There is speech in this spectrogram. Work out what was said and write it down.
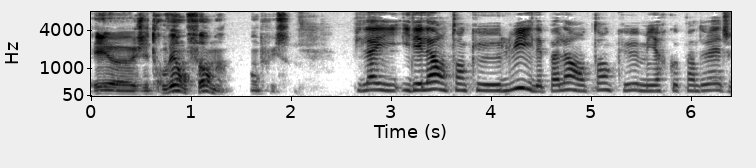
Et euh, j'ai trouvé en forme, en plus. Puis là, il, il est là en tant que lui, il est pas là en tant que meilleur copain de Edge.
